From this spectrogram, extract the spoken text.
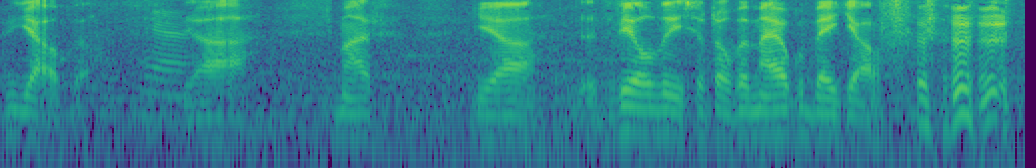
ja ook wel. Ja. ja. Maar ja, het wilde is er toch bij mij ook een beetje af.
